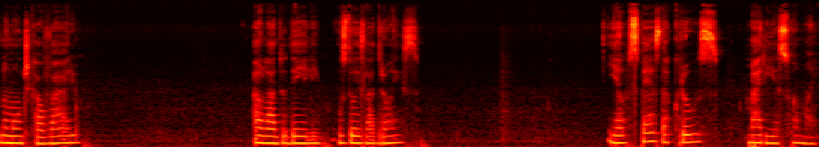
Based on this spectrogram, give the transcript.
no Monte Calvário, ao lado dele os dois ladrões, e aos pés da cruz Maria, sua mãe.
